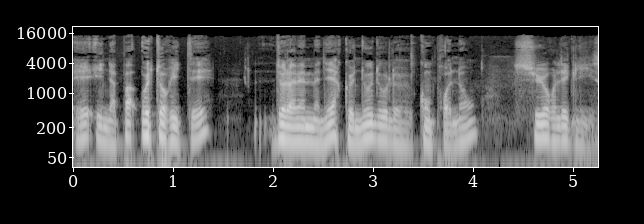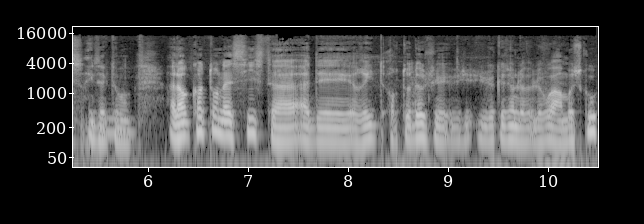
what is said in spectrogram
et il n'a pas autorité de la même manière que nous, nous le comprenons sur l'Église. Exactement. Alors, quand on assiste à, des rites orthodoxes, j'ai eu l'occasion de le, voir à Moscou,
